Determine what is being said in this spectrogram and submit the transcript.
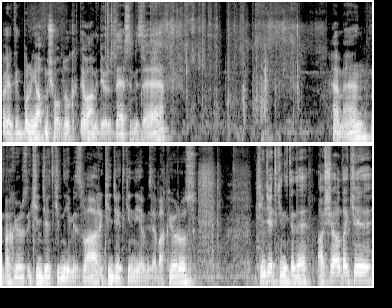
Böylelikle bunu yapmış olduk. Devam ediyoruz dersimize. Hemen bakıyoruz. İkinci etkinliğimiz var. İkinci etkinliğimize bakıyoruz. İkinci etkinlikte de aşağıdaki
